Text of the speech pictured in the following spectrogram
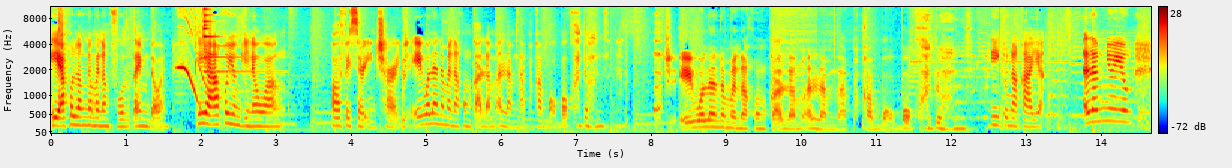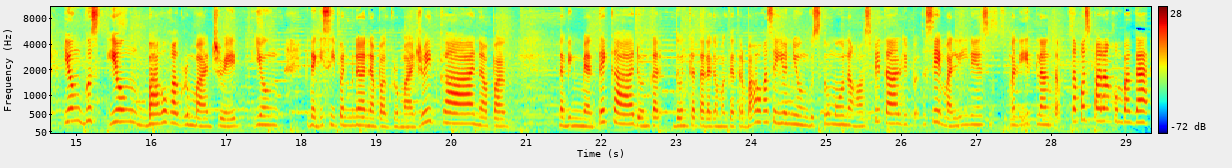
Eh ako lang naman ang full time doon. Kaya ako yung ginawang officer in charge. Eh wala naman akong kaalam-alam. Napakabobo ko doon eh, wala naman akong kaalam-alam. Napakabobo ko doon. Hindi ko na kaya alam nyo yung, yung, gust, yung bago ka graduate, yung pinag-isipan mo na na pag graduate ka, na pag naging mente ka, doon, ta, doon ka talaga magtatrabaho kasi yun yung gusto mo ng hospital, di ba? Kasi malinis, maliit lang. Tapos parang kumbaga,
